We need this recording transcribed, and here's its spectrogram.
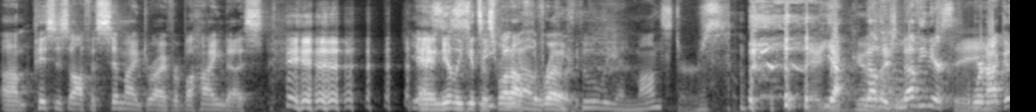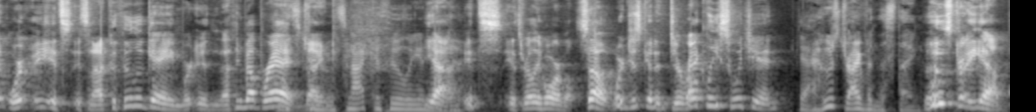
um, pisses off a semi driver behind us. and nearly gets us run off the road. Cthulhian monsters. Yeah, go. no, there's nothing here. See? We're not good. We're it's it's not a Cthulhu game. We're nothing about bread. Like, it's not Cthulhian. yeah, either. it's it's really horrible. So we're just gonna directly switch in. Yeah. Who's driving this thing? Who's dri- yeah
